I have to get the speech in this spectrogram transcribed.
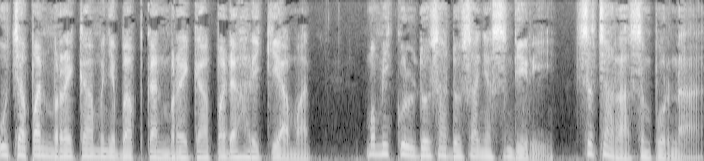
Ucapan mereka menyebabkan mereka pada hari kiamat memikul dosa-dosanya sendiri secara sempurna.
